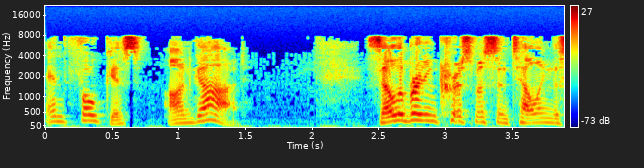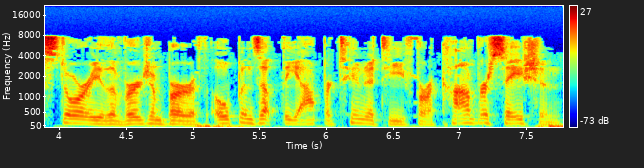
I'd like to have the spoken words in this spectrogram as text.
and focus on God. Celebrating Christmas and telling the story of the virgin birth opens up the opportunity for a conversation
